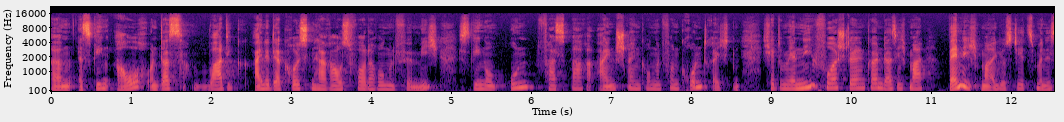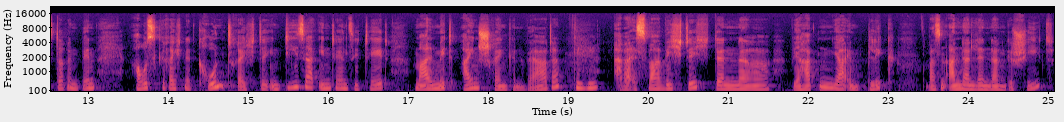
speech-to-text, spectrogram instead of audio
Ähm, es ging auch, und das war die, eine der größten Herausforderungen für mich, es ging um unfassbare Einschränkungen von Grundrechten. Ich hätte mir nie vorstellen können, dass ich mal wenn ich mal Justizministerin bin, ausgerechnet Grundrechte in dieser Intensität mal mit einschränken werde. Mhm. Aber es war wichtig, denn äh, wir hatten ja im Blick, was in anderen Ländern geschieht,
